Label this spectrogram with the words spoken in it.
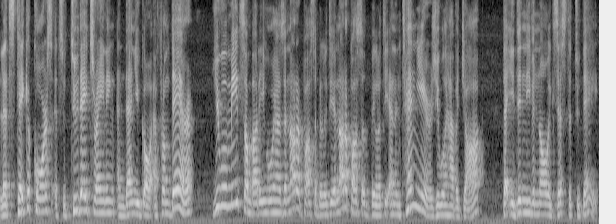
Let's take a course. It's a two day training, and then you go. And from there, you will meet somebody who has another possibility, another possibility. And in 10 years, you will have a job that you didn't even know existed today.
